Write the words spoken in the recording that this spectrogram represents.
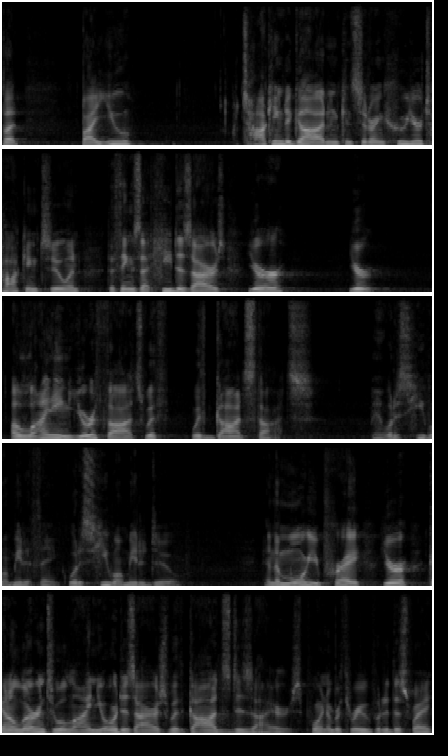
But by you talking to God and considering who you're talking to and the things that He desires, you're, you're aligning your thoughts with, with God's thoughts. Man, what does He want me to think? What does He want me to do? And the more you pray, you're going to learn to align your desires with God's desires. Point number three, we put it this way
